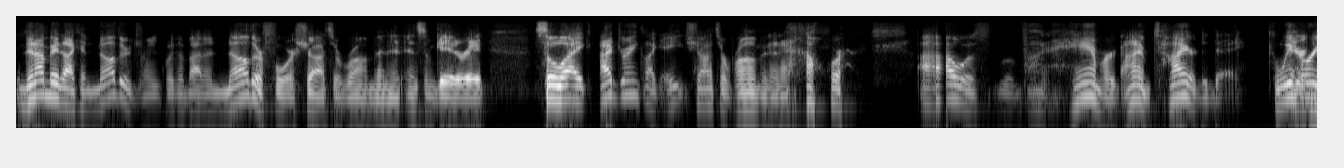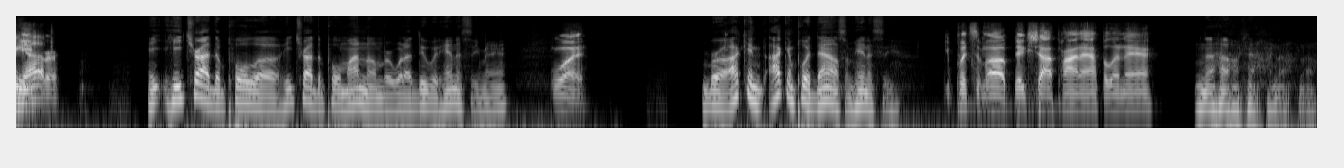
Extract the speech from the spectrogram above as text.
And then I made like another drink with about another four shots of rum in it and some Gatorade. So like I drank like eight shots of rum in an hour. I was hammered. I am tired today. Can we You're a hurry up? heaper. He he tried to pull uh he tried to pull my number. What I do with Hennessy, man, What? bro. I can I can put down some Hennessy. You put some uh big shot pineapple in there? No, no, no, no,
